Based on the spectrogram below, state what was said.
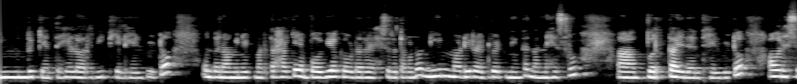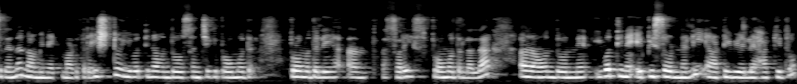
ಇನ್ನು ಮುಂದಕ್ಕೆ ಅಂತ ಹೇಳೋ ರೀತಿಯಲ್ಲಿ ಹೇಳಿಬಿಟ್ಟು ಒಂದು ನಾಮಿನೇಟ್ ಮಾಡ್ತಾರೆ. ಹಾಗೆ ಭವ್ಯ ಗೌಡರ ಹೆಸರು ತಗೊಂಡು ನೀನು ಮಾಡಿರೋ ಅಡ್ವರ್ಟ್ನಿಂದ ನನ್ನ ಹೆಸರು ಬರ್ತಾ ಇದೆ ಅಂತ ಹೇಳಿಬಿಟ್ಟು ಅವರ ಹೆಸರನ್ನು ನಾಮಿನೇಟ್ ಮಾಡ್ತಾರೆ. ಇಷ್ಟು ಇವತ್ತಿನ ಒಂದು ಸಂಚಿಕೆ ಪ್ರೋಮೋದ ಪ್ರೋಮೋದಲ್ಲಿ ಸಾರಿ ಪ್ರೋಮೋದಲ್ಲ ಒಂದು ಇವತ್ತಿನ ಎಪಿಸೋಡ್ನಲ್ಲಿ ಟಿ ವಿಯಲ್ಲಿ ಹಾಕಿದ್ರು.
